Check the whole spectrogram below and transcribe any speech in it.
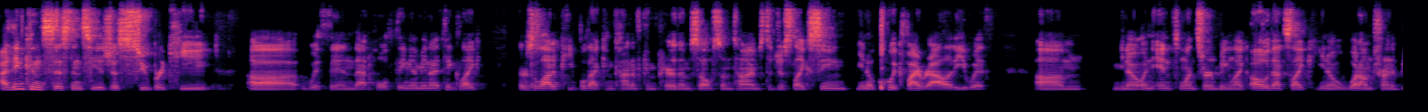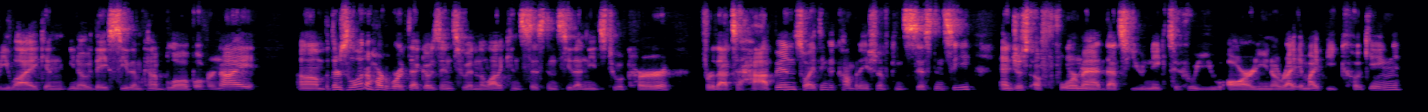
I think consistency is just super key uh, within that whole thing. I mean, I think like there's a lot of people that can kind of compare themselves sometimes to just like seeing you know quick virality with um, you know an influencer and being like, oh, that's like you know what I'm trying to be like, and you know they see them kind of blow up overnight. Um, but there's a lot of hard work that goes into it and a lot of consistency that needs to occur for that to happen. So I think a combination of consistency and just a format that's unique to who you are, you know, right? It might be cooking,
